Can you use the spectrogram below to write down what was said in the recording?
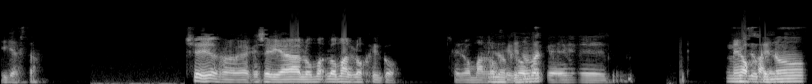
Y ya está. Sí, la verdad que sería lo, lo más lógico. Lo más Lo que no va- lo que no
